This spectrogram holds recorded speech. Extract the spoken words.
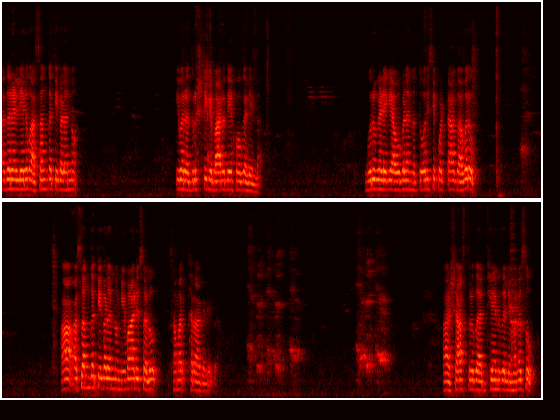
ಅದರಲ್ಲಿರುವ ಅಸಂಗತಿಗಳನ್ನು ಇವರ ದೃಷ್ಟಿಗೆ ಬಾರದೇ ಹೋಗಲಿಲ್ಲ. ಗುರುಗಳಿಗೆ ಅವುಗಳನ್ನು ತೋರಿಸಿಕೊಟ್ಟಾಗ ಅವರು ಆ ಅಸಂಗತಿಗಳನ್ನು ನಿವಾರಿಸಲು ಸಮರ್ಥರಾಗಲಿಲ್ಲ. ಆ ಶಾಸ್ತ್ರದ ಅಧ್ಯಯನದಲ್ಲಿ ಮನಸ್ಸು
